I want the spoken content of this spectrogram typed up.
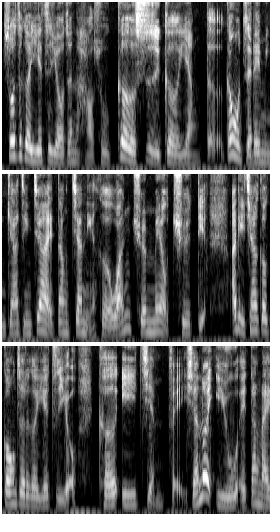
说这个椰子油真的好处各式各样的，跟我这类物件真正会当嘉年喝，完全没有缺点。啊，而且个讲这个椰子油可以减肥，像那油会当来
